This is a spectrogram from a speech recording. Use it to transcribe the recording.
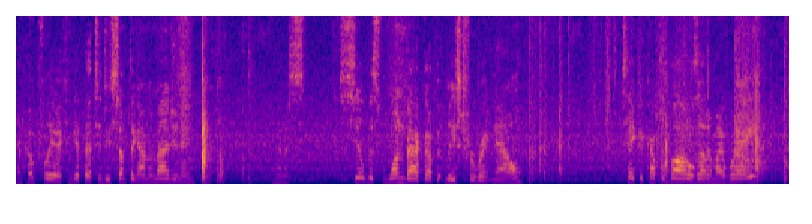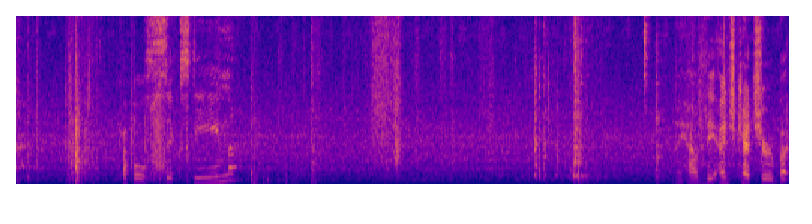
And hopefully I can get that to do something I'm imagining. I'm going to seal this one back up at least for right now. Take a couple bottles out of my way couple 16. I have the edge catcher, but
